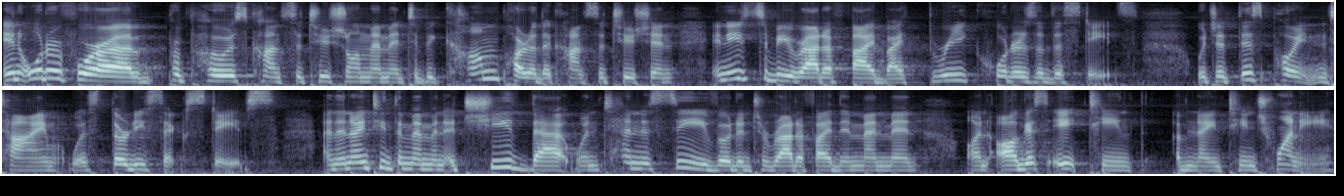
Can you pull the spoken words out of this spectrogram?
In order for a proposed constitutional amendment to become part of the Constitution, it needs to be ratified by three quarters of the states, which at this point in time was 36 states. And the 19th Amendment achieved that when Tennessee voted to ratify the amendment on August 18th of 1920.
